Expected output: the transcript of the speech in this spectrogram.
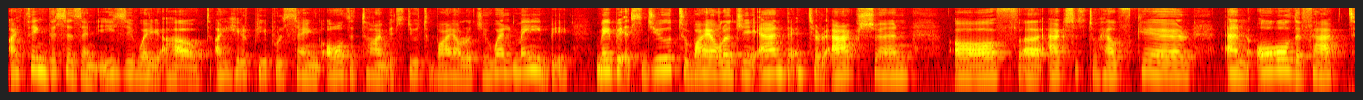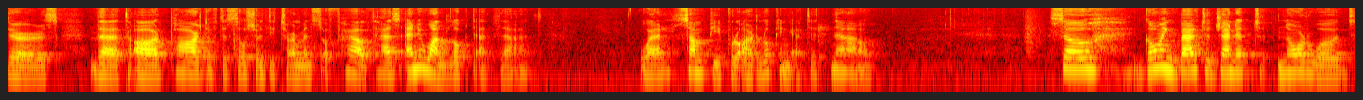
I think this is an easy way out. I hear people saying all the time it's due to biology. Well, maybe. Maybe it's due to biology and the interaction of uh, access to health care and all the factors that are part of the social determinants of health. Has anyone looked at that? Well, some people are looking at it now. So, going back to Janet Norwood,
